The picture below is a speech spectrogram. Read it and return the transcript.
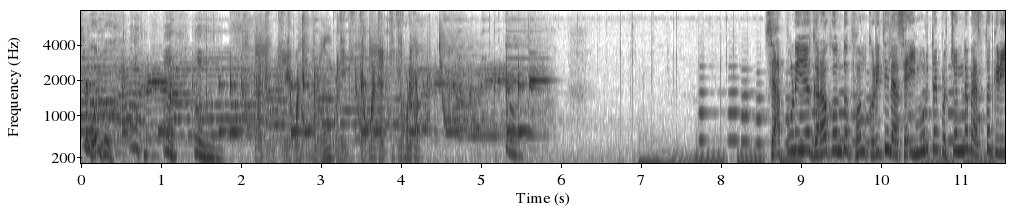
কি বলবো সে আপনি ଏ ଗ୍ରାହକଙ୍କୁ ଫୋନ କରିଥିଲା ସେଇ ମୁହୂର୍ତ୍ତେ ପ୍ରଚଣ୍ଡ ବ୍ୟସ୍ତ କିରି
